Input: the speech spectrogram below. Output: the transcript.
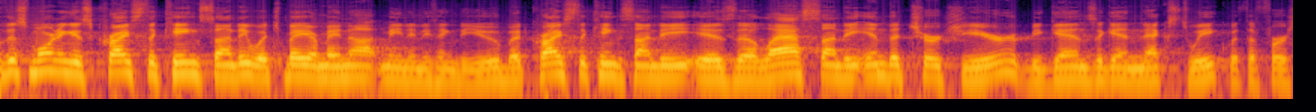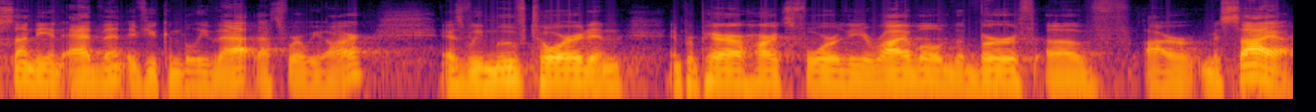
this morning is Christ the King Sunday, which may or may not mean anything to you, but Christ the King Sunday is the last Sunday in the church year. It begins again next week with the first Sunday in Advent, if you can believe that. That's where we are as we move toward and, and prepare our hearts for the arrival of the birth of our Messiah.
